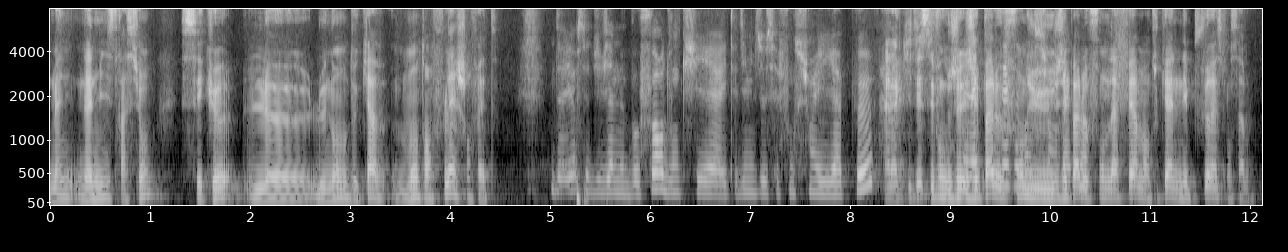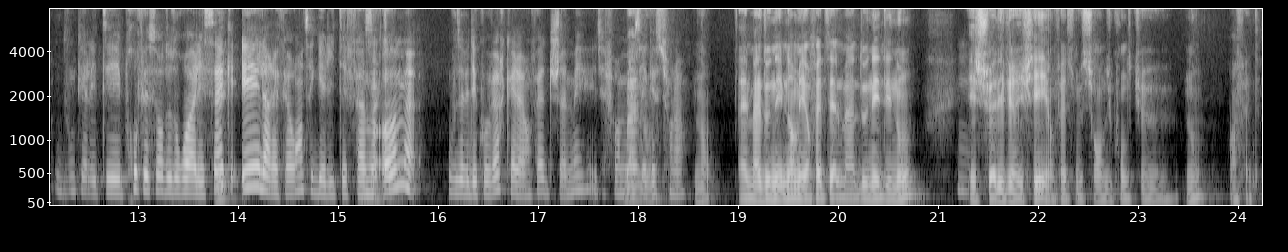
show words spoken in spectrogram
une administration, c'est que le, le nombre de cas monte en flèche, en fait. D'ailleurs, c'est Viviane Beaufort, donc, qui a été démise de ses fonctions il y a peu. Elle a quitté ses fonctions. Je n'ai pas, le fond du, pas le fond de l'affaire, mais en tout cas, elle n'est plus responsable. Donc, elle était professeure de droit à l'ESSEC et la référente égalité femmes-hommes vous avez découvert qu'elle a en fait jamais été formée à bah ces questions-là. Non, elle m'a donné. Non, mais en fait, elle m'a donné des noms hmm. et je suis allé vérifier. Et en fait, je me suis rendu compte que non, en fait.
